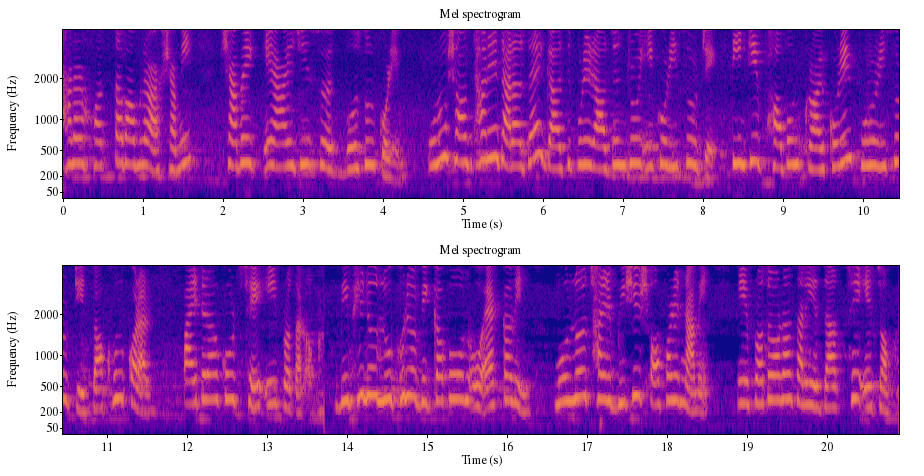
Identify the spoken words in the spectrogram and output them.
থানার হত্যা মামলার আসামি সাবেক এআইজি সৈয়দ বজলুল করিম। অনুসন্ধানে জানা যায় গাজীপুরের রাজেন্দ্র ইকো রিসোর্টে তিনটি ভবন ক্রয় করে পুরো রিসোর্টটি দখল করার পায়তারা করছে এই প্রতারক। বিভিন্ন লোভনীয় বিজ্ঞাপন ও এককালীন মূল্য ছাড়ের বিশেষ অফারের নামে এই প্রতারণা চালিয়ে যাচ্ছে এ চক্র।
